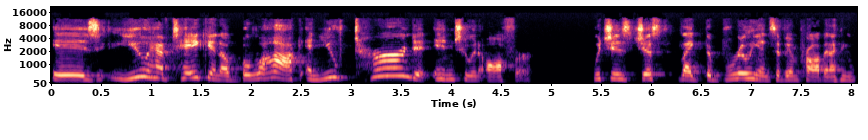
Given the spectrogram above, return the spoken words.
is you have taken a block and you've turned it into an offer, which is just like the brilliance of improv. And I think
